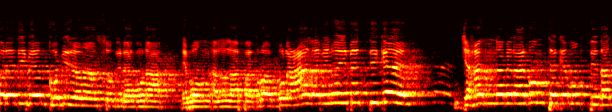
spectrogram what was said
করে দিবেন, কবিরা না, সগিরা গুনাহ। এবং আল্লাহ পাক রব্বুল আলামিন ওই ব্যক্তিকে জাহান্নামের আগুন থেকে মুক্তি দান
